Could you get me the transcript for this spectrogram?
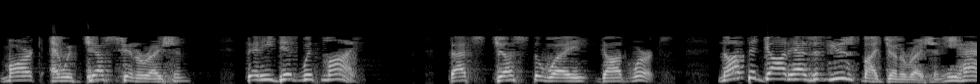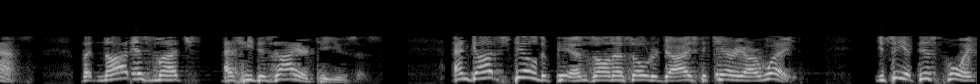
Mark and with Jeff's generation than he did with mine. That's just the way God works. Not that God hasn't used my generation. He has. But not as much as he desired to use us. And God still depends on us older guys to carry our weight. You see, at this point,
